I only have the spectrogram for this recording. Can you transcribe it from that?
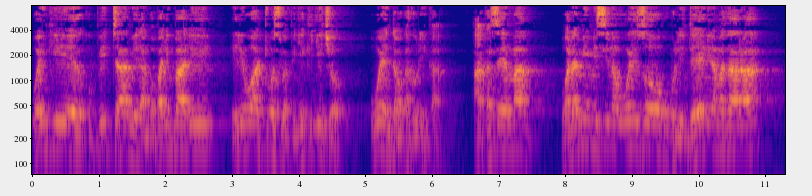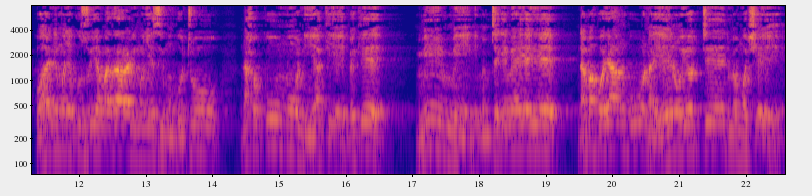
waingie kupita milango mbalimbali ili watu wasiwapige kijicho, huenda wakadhurika. Akasema, wala mimi sina uwezo wa kukulindeni na madhara, kwani mwenye kuzuia madhara ni Mwenyezi Mungu tu, na hukumu ni yake yeye pekee. Mimi nimemtegemea yeye na mambo yangu na yenu yote nimemwachia yeye.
